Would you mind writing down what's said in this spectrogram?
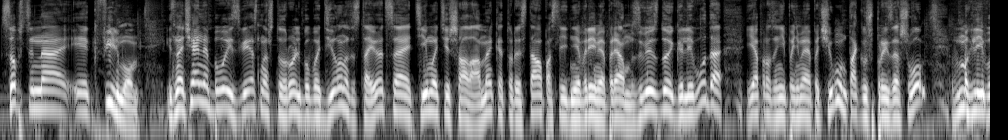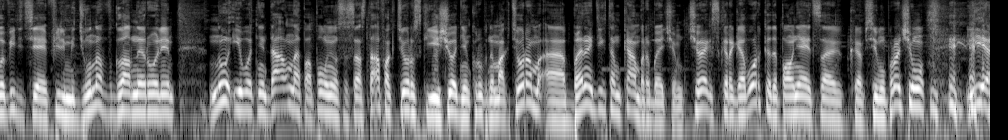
Собственно, э, к фильму. Изначально было известно, что роль Боба Дилана достается Тимоти Шаламе, который стал в последнее время прям звездой Голливуда. Я, правда, не понимаю, почему, но так уж произошло. Вы могли его видеть э, в фильме «Дюна» в главной роли. Ну и вот недавно пополнился состав актерский еще одним крупным актером э, Бенедиктом Камбербэтчем. Человек-скороговорка дополняется ко всему прочему. И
